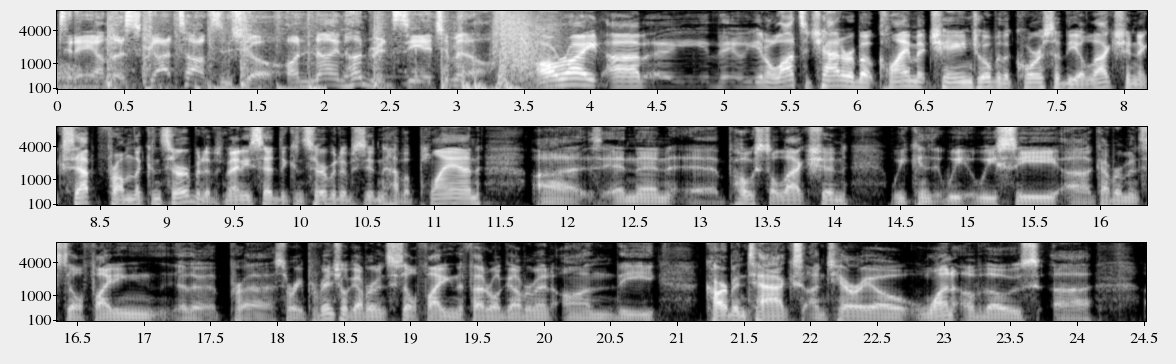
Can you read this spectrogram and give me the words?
Today on the Scott Thompson Show on 900 CHML. All right. Uh, you know, lots of chatter about climate change over the course of the election, except from the conservatives. Many said the conservatives didn't have a plan, uh, and then uh, post-election, we can we we see uh, government still fighting uh, the uh, sorry provincial government still fighting the federal government on the carbon tax. Ontario, one of those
